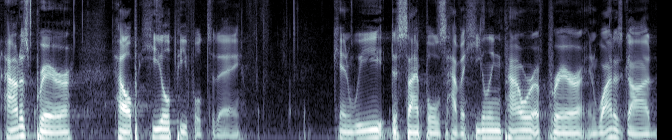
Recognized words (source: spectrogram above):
How does prayer help heal people today? Can we disciples have a healing power of prayer, and why does God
